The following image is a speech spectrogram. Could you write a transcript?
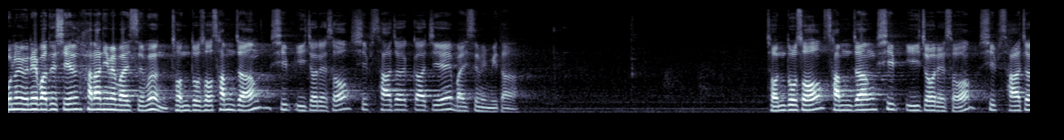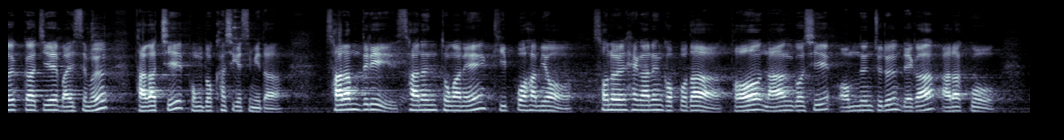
오늘 은혜 받으실 하나님의 말씀은 전도서 3장 12절에서 14절까지의 말씀입니다. 전도서 3장 12절에서 14절까지의 말씀을 다 같이 봉독하시겠습니다. 사람들이 사는 동안에 기뻐하며 선을 행하는 것보다 더 나은 것이 없는 줄을 내가 알았고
